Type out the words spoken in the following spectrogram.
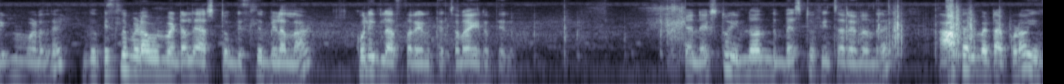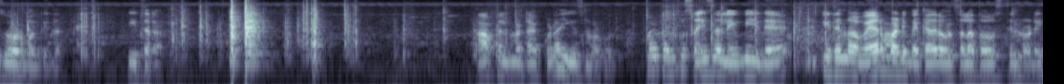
ರಿಮೂವ್ ಮಾಡಿದ್ರೆ ಇದು ಬಿಸಿಲು ಬೀಳೋ ಮೂಮೆಂಟಲ್ಲಿ ಅಷ್ಟು ಬಿಸಿಲು ಬೀಳಲ್ಲ. ಕೂಲಿಂಗ್ ಗ್ಲಾಸ್ ಥರ ಇರುತ್ತೆ, ಚೆನ್ನಾಗಿರುತ್ತೆ ಇದು. ನೆಕ್ಸ್ಟು ಇನ್ನೊಂದು ಬೆಸ್ಟ್ ಫೀಚರ್ ಏನಂದರೆ ಆಫ್ ಹೆಲ್ಮೆಟ್ ಆಗಿ ಕೂಡ ಯೂಸ್ ಮಾಡ್ಬೋದು ಇದನ್ನ ಈ ಥರ ಆಫ್ ಹೆಲ್ಮೆಟ್ ಆಗಿ ಕೂಡ ಯೂಸ್ ಮಾಡ್ಬೋದು. ಬಟ್ ಅಂತೂ ಸೈಜಲ್ಲಿ ಹೆವಿ ಇದೆ. ಇದನ್ನು ವೇರ್ ಮಾಡಿ ಬೇಕಾದ್ರೆ ಒಂದ್ಸಲ ತೋರಿಸ್ತೀನಿ ನೋಡಿ.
